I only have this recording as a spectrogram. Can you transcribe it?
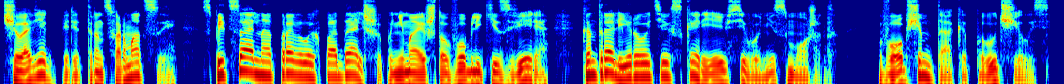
Человек перед трансформацией специально отправил их подальше, понимая, что в облике зверя контролировать их, скорее всего, не сможет. В общем, так и получилось.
